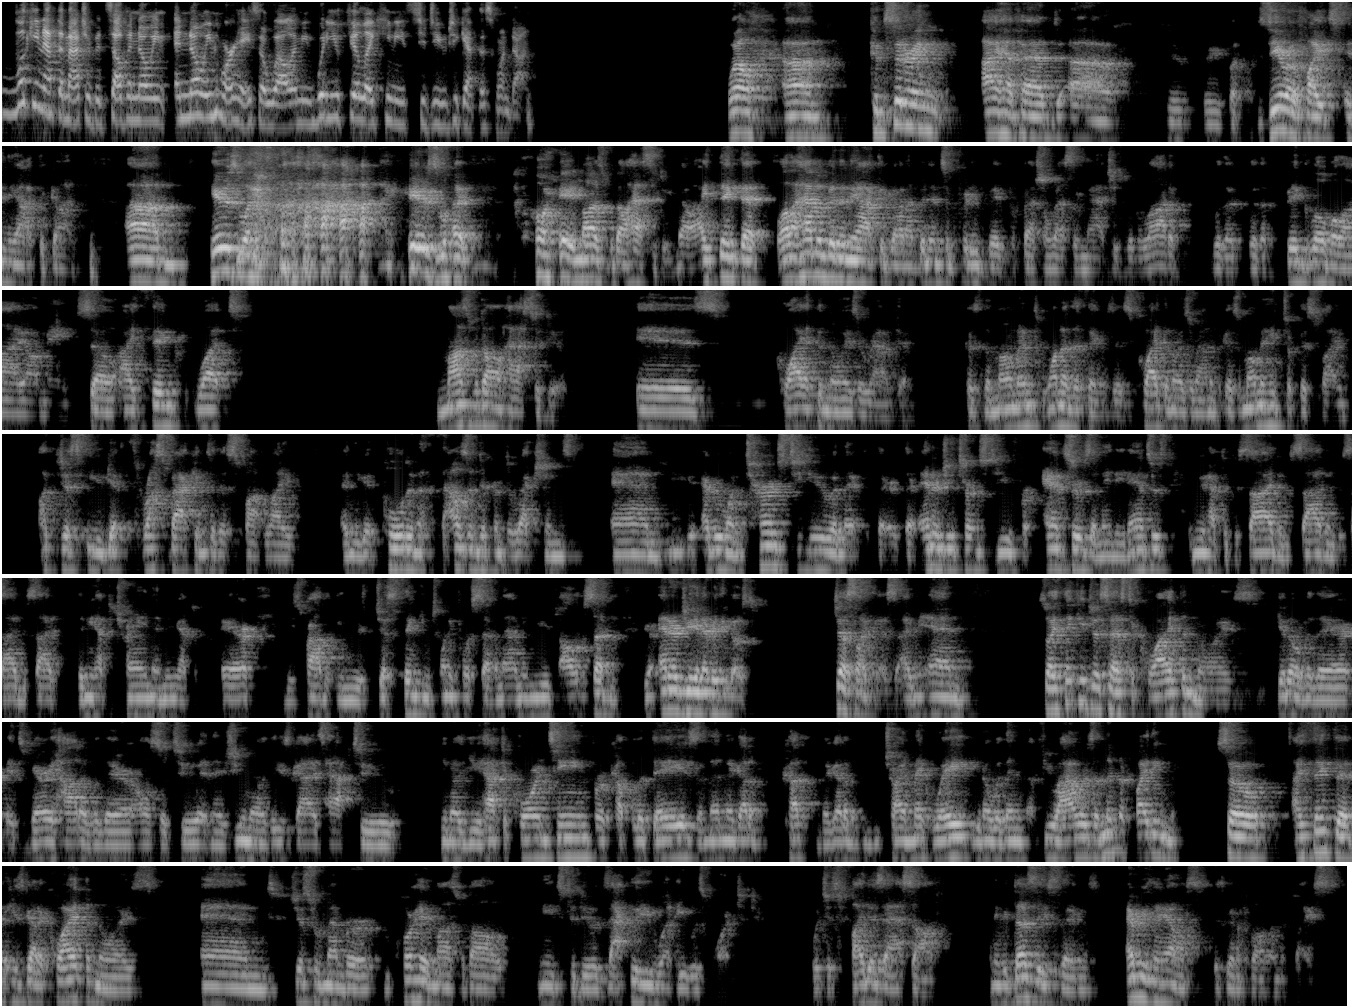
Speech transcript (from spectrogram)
looking at the matchup itself and knowing and knowing Jorge so well, I mean, what do you feel like he needs to do to get this one done? Well, um, considering I have had uh, two, three, four, zero fights in the octagon, um, here's what here's what Jorge Masvidal has to do. Now, I think that while I haven't been in the octagon, I've been in some pretty big professional wrestling matches with a lot of with a with a big global eye on me. So I think what Masvidal has to do is quiet the noise around him. Because the moment, one of the things is quiet the noise around him. Because the moment he took this fight, uh, just you get thrust back into the spotlight and you get pulled in a thousand different directions and you, everyone turns to you and their, their, their energy turns to you for answers and they need answers and you have to decide and decide and decide and decide then you have to train and then you have to prepare and he's probably and you're just thinking 24 7 i mean you all of a sudden your energy and everything goes just like this. I mean and so i think he just has to quiet the noise get over there. It's very hot over there also too. And as you know these guys have to you know you have to quarantine for a couple of days and then they got to cut they got to try and make weight you know within a few hours and then they're fighting. So i think that he's got to quiet the noise and just remember jorge masvidal needs to do exactly what he was warned to which is fight his ass off. And if he does these things everything else is going to fall into place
